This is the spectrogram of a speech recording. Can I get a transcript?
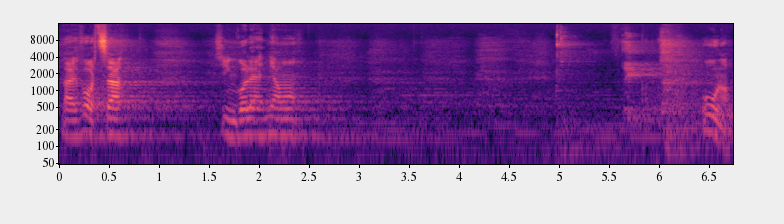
Dai, forza. Singole, andiamo. 1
